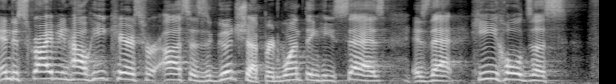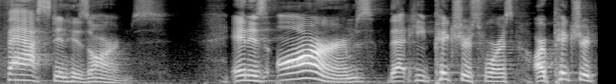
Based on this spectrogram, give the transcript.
In describing how he cares for us as a good shepherd, one thing he says is that he holds us fast in his arms. And his arms that he pictures for us are pictured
